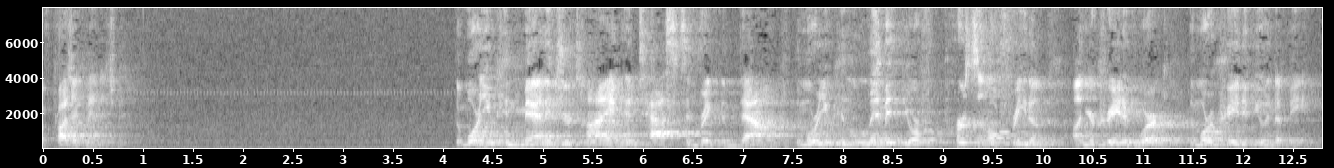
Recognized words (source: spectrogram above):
of project management. The more you can manage your time and tasks and break them down, the more you can limit your personal freedom on your creative work, the more creative you end up being.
